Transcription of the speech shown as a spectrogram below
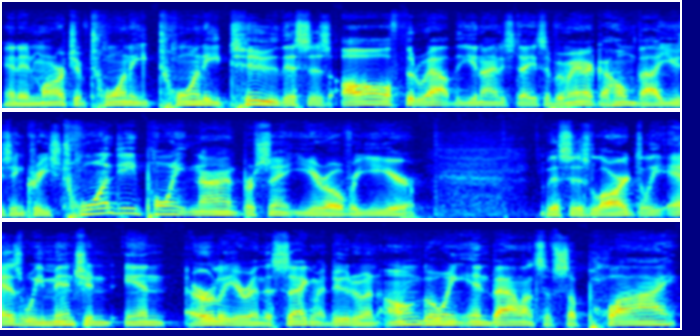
And in March of 2022, this is all throughout the United States of America, home values increased 20.9% year over year. This is largely, as we mentioned in earlier in the segment, due to an ongoing imbalance of supply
